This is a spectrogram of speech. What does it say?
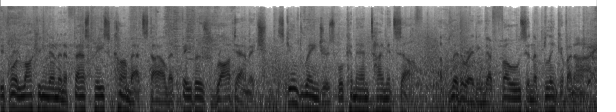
before locking them in a fast-paced combat style that favors raw damage. Skilled rangers will command time itself, obliterating their foes in the blink of an eye.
